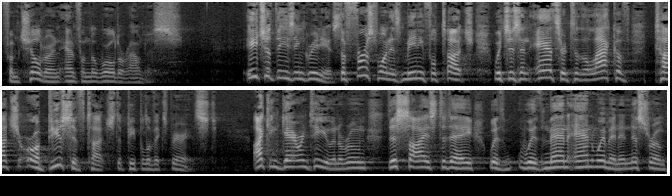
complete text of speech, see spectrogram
from children and from the world around us. Each of these ingredients. The first one is meaningful touch, which is an answer to the lack of touch or abusive touch that people have experienced. I can guarantee you, in a room this size today, with, with men and women in this room,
